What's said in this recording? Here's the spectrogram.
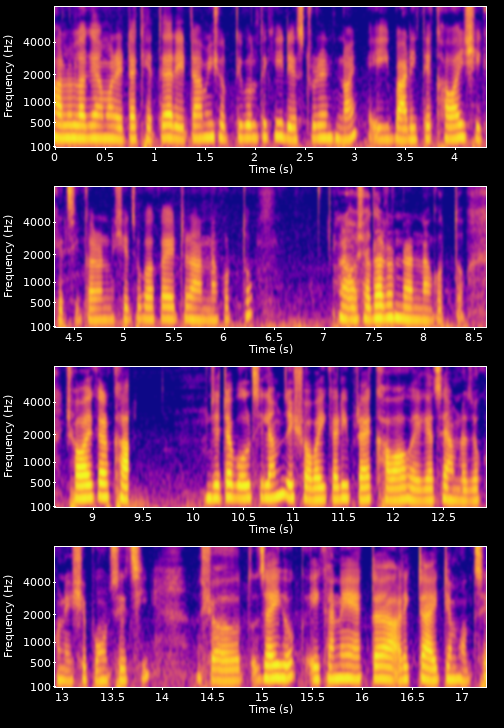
ভালো লাগে আমার এটা খেতে। আর এটা আমি সত্যি বলতে কি রেস্টুরেন্ট নয়, এই বাড়িতে খাওয়াই শিখেছি। কারণ সেচু কাকা এটা রান্না করতো, আর অসাধারণ রান্না করতো। সবাইকার খা যেটা বলছিলাম যে সবাইকারই প্রায় খাওয়া হয়ে গেছে, আমরা যখন এসে পৌঁছেছি। যাই হোক, এখানে একটা আরেকটা আইটেম হচ্ছে,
